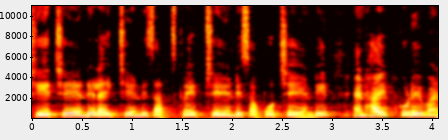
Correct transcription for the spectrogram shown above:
షేర్ చేయండి లైక్ చేయండి సబ్స్క్రైబ్ చేయండి సపోర్ట్ చేయండి. అండ్ హైప్ కూడా ఇవ్వండి.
